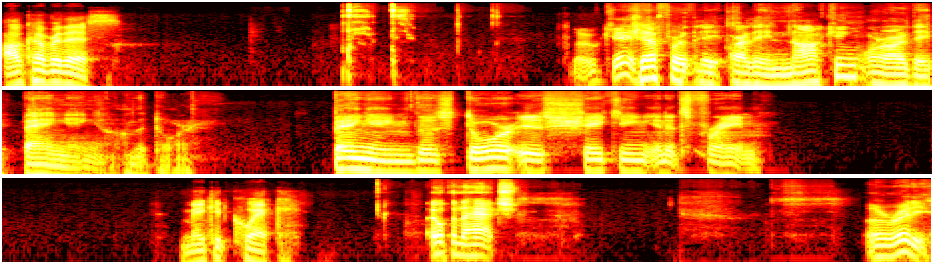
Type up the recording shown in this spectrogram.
I'll cover this. Okay. Jeff, are they are they knocking or are they banging on the door? Banging. This door is shaking in its frame. Make it quick. I open the hatch. Alrighty.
